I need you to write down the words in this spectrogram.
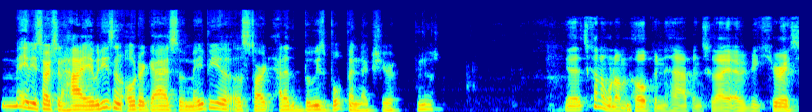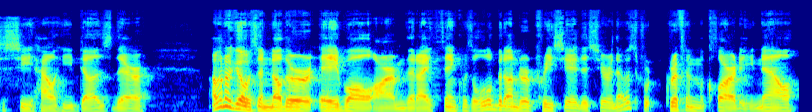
Maybe starts in high A, but he's an older guy, so maybe a, start out of the Bowie's bullpen next year. Who knows? Yeah, that's kind of what I'm hoping happens because I, I, would be curious to see how he does there. I'm going to go with another A ball arm that I think was a little bit underappreciated this year, and that was Griffin McLarty. Now,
